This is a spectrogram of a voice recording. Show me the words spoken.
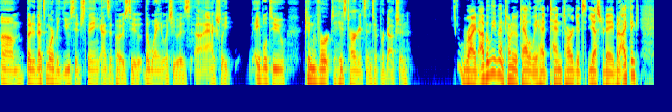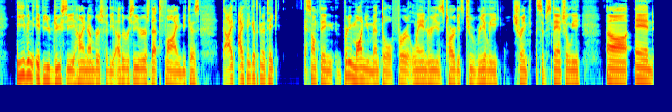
um, but that's more of a usage thing as opposed to the way in which he was uh, actually able to convert his targets into production. Right. I believe Antonio Callaway had 10 targets yesterday, but I think even if you do see high numbers for the other receivers, that's fine because I, I think it's going to take something pretty monumental for Landry's targets to really shrink substantially. Uh, and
